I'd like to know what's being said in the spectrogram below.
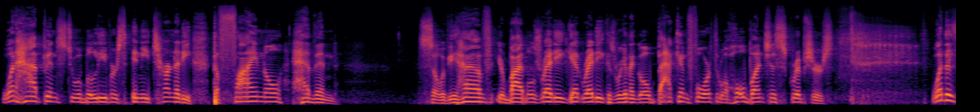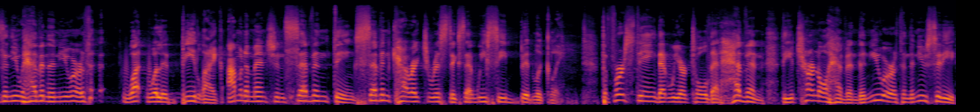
What happens to a believer's in eternity, the final heaven so if you have your Bibles ready, get ready because we're going to go back and forth through a whole bunch of scriptures. What does the new heaven and the new earth what will it be like? I'm going to mention seven things, seven characteristics that we see biblically. The first thing that we are told that heaven, the eternal heaven, the new earth, and the new city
